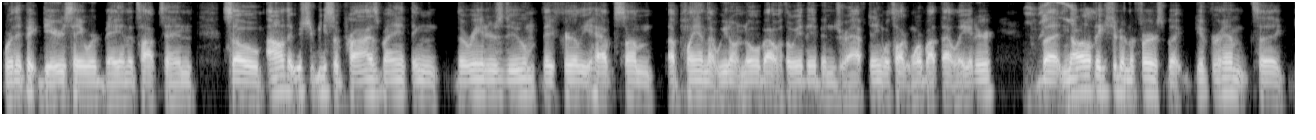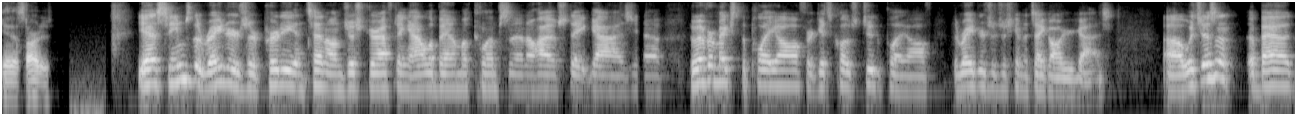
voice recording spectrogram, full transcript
where they picked Darrius Heyward-Bey in the top 10. So I don't think we should be surprised by anything the Raiders do. They clearly have some a plan that we don't know about with the way they've been drafting. We'll talk more about that later. But no, I don't think he should have been the first, but good for him to get it started. Yeah, it seems the Raiders are pretty intent on just drafting Alabama, Clemson, Ohio State guys. You know, whoever makes the playoff or gets close to the playoff, the Raiders are just going to take all your guys, uh, which isn't a bad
